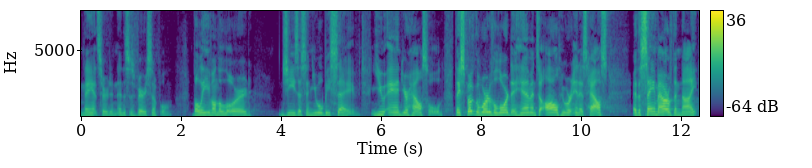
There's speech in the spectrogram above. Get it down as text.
And they answered, and, and this is very simple believe on the Lord Jesus, and you will be saved, you and your household. They spoke the word of the Lord to him and to all who were in his house. At the same hour of the night,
